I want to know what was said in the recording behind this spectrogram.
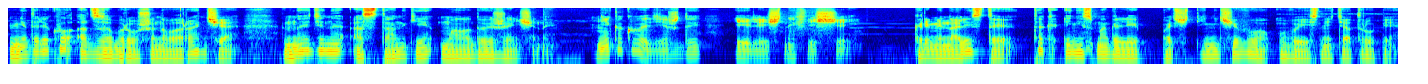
недалеко от заброшенного ранчо, найдены останки молодой женщины. Никакой одежды и личных вещей. Криминалисты так и не смогли почти ничего выяснить о трупе.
